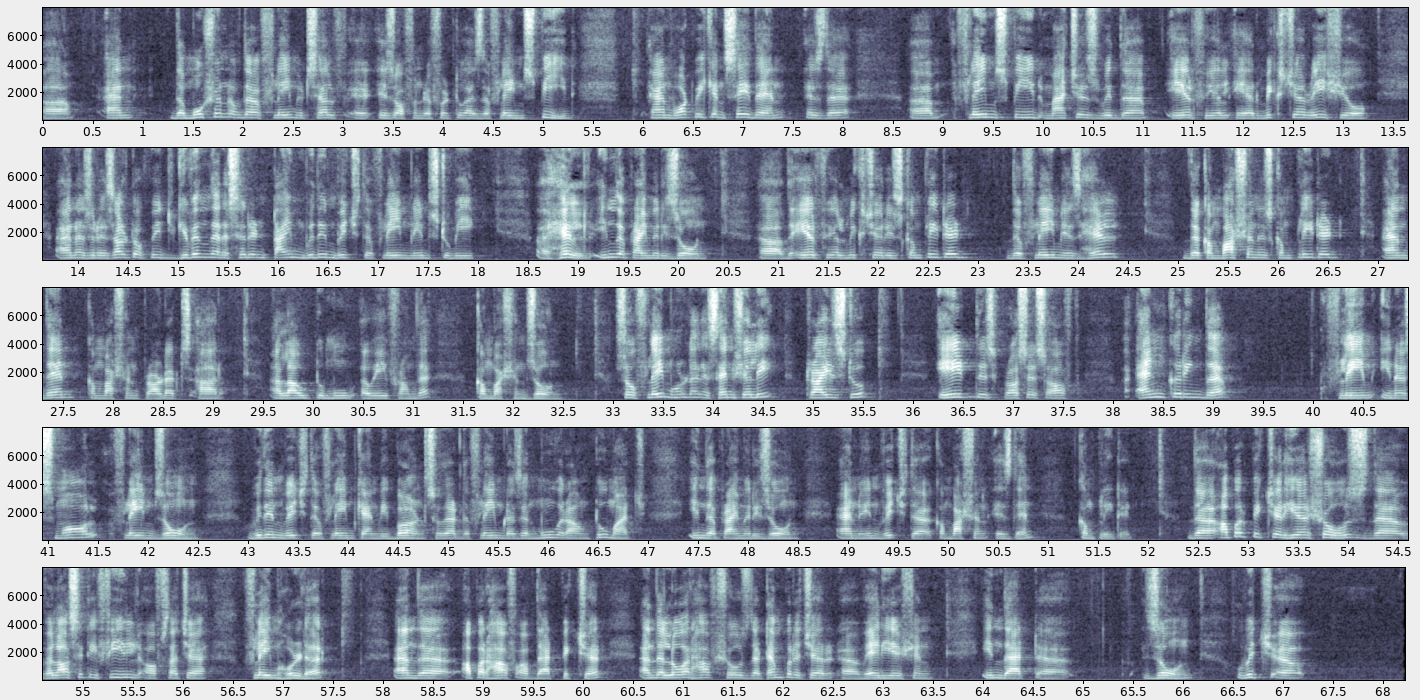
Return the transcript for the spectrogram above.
uh, and the motion of the flame itself uh, is often referred to as the flame speed. And what we can say then is the uh, flame speed matches with the air fuel air mixture ratio and as a result of which given the resident time within which the flame needs to be uh, held in the primary zone, uh, the air fuel mixture is completed, the flame is held, the combustion is completed and then combustion products are allowed to move away from the combustion zone. So, flame holder essentially tries to aid this process of anchoring the flame in a small flame zone within which the flame can be burned. So, that the flame does not move around too much in the primary zone and in which the combustion is then completed. The upper picture here shows the velocity field of such a flame holder and the upper half of that picture and the lower half shows the temperature uh, variation in that uh, zone, which uh,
